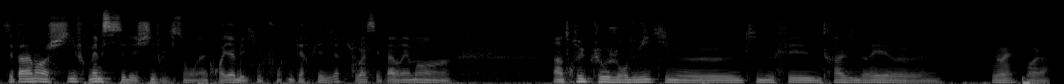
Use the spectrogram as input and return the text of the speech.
c'est pas vraiment un chiffre, même si c'est des chiffres qui sont incroyables et qui me font hyper plaisir, tu vois, c'est pas vraiment un, un truc aujourd'hui qui me, qui me fait ultra vibrer. euh, Ouais. Voilà.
